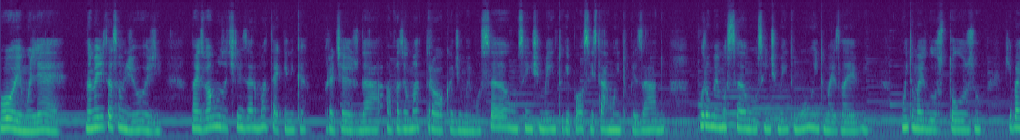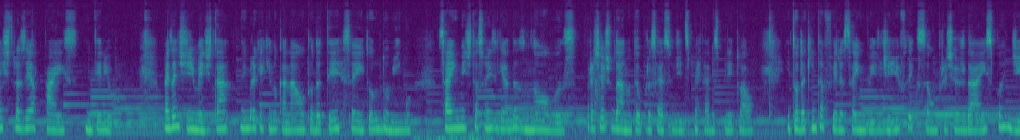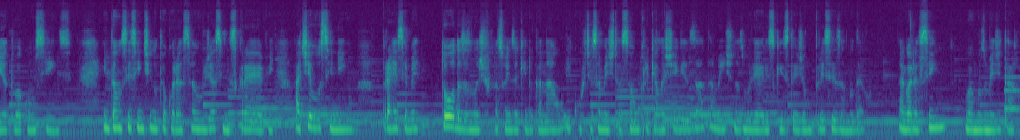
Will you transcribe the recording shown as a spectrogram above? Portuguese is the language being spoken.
Oi, mulher! Na meditação de hoje, nós vamos utilizar uma técnica para te ajudar a fazer uma troca de uma emoção, um sentimento que possa estar muito pesado, por uma emoção ou sentimento muito mais leve, muito mais gostoso, que vai te trazer a paz interior. Mas antes de meditar, lembra que aqui no canal, toda terça e todo domingo, saem meditações guiadas novas para te ajudar no teu processo de despertar espiritual. E toda quinta-feira sai um vídeo de reflexão para te ajudar a expandir a tua consciência. Então, se sentir no teu coração, já se inscreve, ativa o sininho para receber todas as notificações aqui do canal e curte essa meditação para que ela chegue exatamente nas mulheres que estejam precisando dela. Agora sim, vamos meditar.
